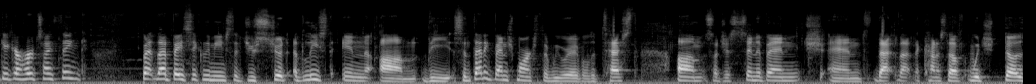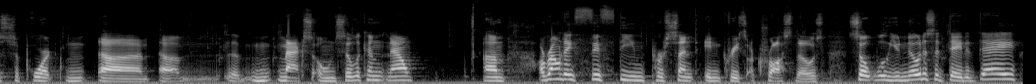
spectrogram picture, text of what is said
gigahertz, I think. But that basically means that you should, at least in um, the synthetic benchmarks that we were able to test, um, such as Cinebench and that, that kind of stuff, which does support uh, um, Mac's own silicon now. Um, around a 15% increase across those. So, will you notice it day to day?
